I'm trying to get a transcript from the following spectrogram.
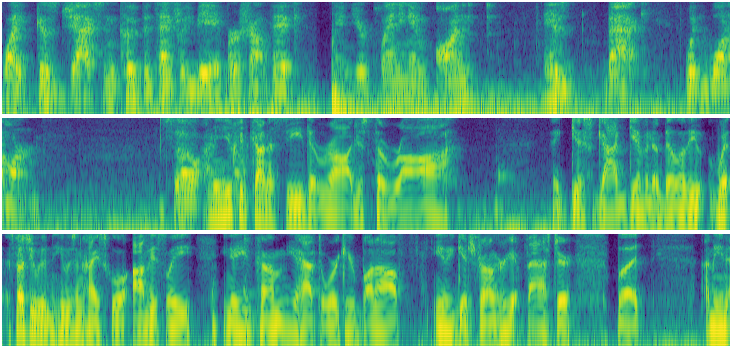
Like, because Jackson could potentially be a first round pick, and you're planting him on his back with one arm. So I mean, you could kind of see the raw, just the raw, I guess, God given ability, especially when he was in high school. Obviously, you know, you come, you have to work your butt off, you know, you get stronger, get faster. But, I mean,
